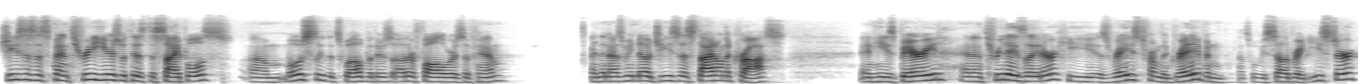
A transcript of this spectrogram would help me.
Jesus has spent three years with his disciples, um, mostly the 12, but there's other followers of him. And then, as we know, Jesus died on the cross and he's buried. And then three days later, he is raised from the grave, and that's what we celebrate Easter.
